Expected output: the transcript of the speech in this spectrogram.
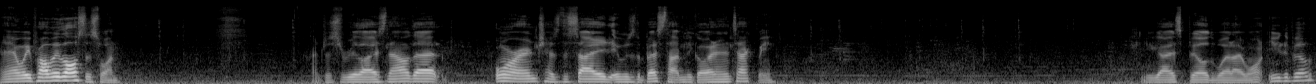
And we probably lost this one. I just realized now that Orange has decided it was the best time to go ahead and attack me. Can you guys build what I want you to build?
